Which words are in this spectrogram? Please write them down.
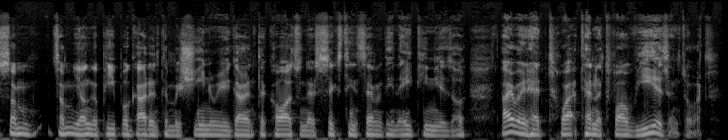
some some younger people got into machinery, got into cars when they're 16, 17, 18 years old. I already had tw- 10 or 12 years into it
